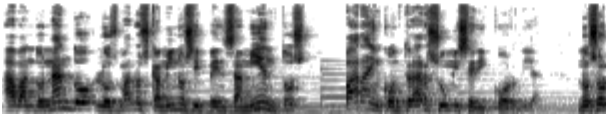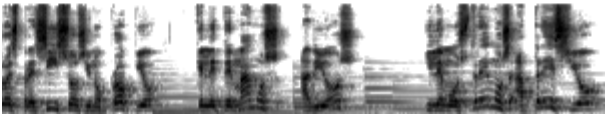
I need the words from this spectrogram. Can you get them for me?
abandonando los malos caminos y pensamientos para encontrar su misericordia. No solo es preciso, sino propio, que le temamos a Dios y le mostremos aprecio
